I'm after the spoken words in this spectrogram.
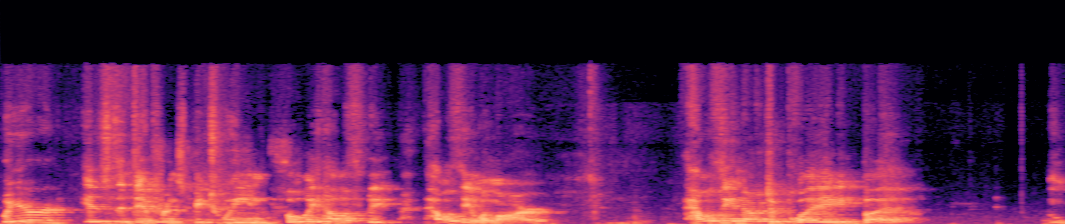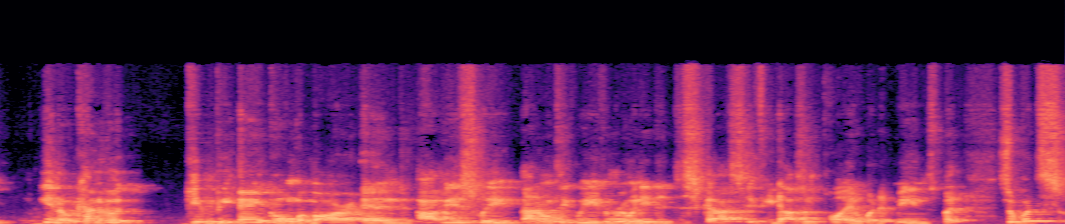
where is the difference between fully healthy healthy Lamar, healthy enough to play, but you know, kind of a gimpy ankle Lamar, and obviously, I don't think we even really need to discuss if he doesn't play what it means. But so, what's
